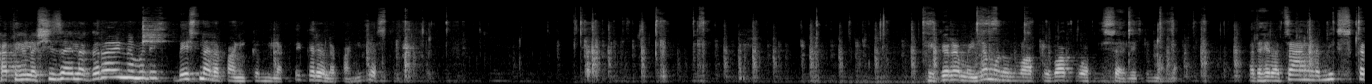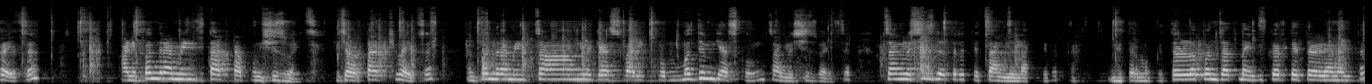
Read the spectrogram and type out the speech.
का ह्याला शिजायला गरा मध्ये? बेसनाला पाणी कमी लागते गऱ्याला पाणी जास्त लागते हे गरम आहे ना म्हणून वाप वाफ वाफ दिसायला तुम्हाला. आता ह्याला चांगलं मिक्स करायचं आणि पंधरा मिनिट ताट टाकून शिजवायचं. ह्याच्यावर ताट ठेवायचं आणि पंधरा मिनिट चांगलं गॅस बारीक करून मध्यम गॅस करून चांगलं शिजवायचं. चांगलं शिजलं तर ते चांगलं लागते बरं का. नाहीतर मग तळलं पण जात नाही. विकरते तळल्यानंतर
